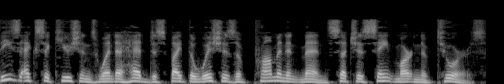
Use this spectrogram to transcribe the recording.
These executions went ahead despite the wishes of prominent men such as Saint Martin of Tours.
